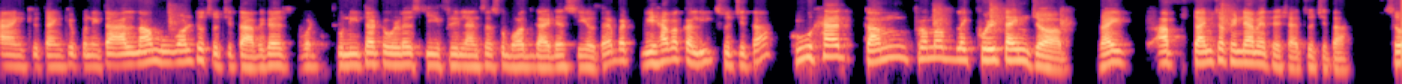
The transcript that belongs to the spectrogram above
thank you thank you Punita I now move on to Suchita because what Punita told us की फ्रीलांसर्स को बहुत गाइडेंस चाहिए होता है but we have a colleague Suchita who had come from a like full time job right आप टाइम्स ऑफ़ इंडिया में थे शायद सुचिता सो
